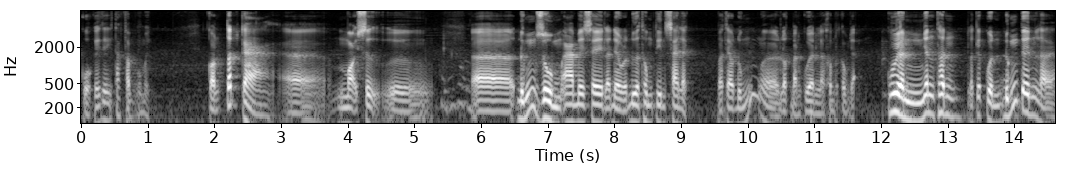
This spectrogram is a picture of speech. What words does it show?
của cái, cái tác phẩm của mình còn tất cả uh, mọi sự uh, đứng dùm abc là đều là đưa thông tin sai lệch. Và theo đúng uh, luật bản quyền là không được công nhận. Quyền nhân thân là cái quyền đứng tên là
